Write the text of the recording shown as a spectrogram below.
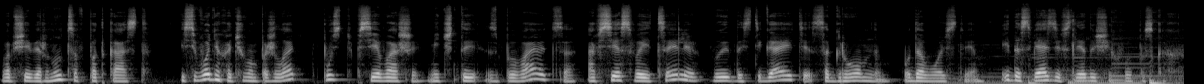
вообще вернуться в подкаст. И сегодня хочу вам пожелать Пусть все ваши мечты сбываются, а все свои цели вы достигаете с огромным удовольствием. И до связи в следующих выпусках.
